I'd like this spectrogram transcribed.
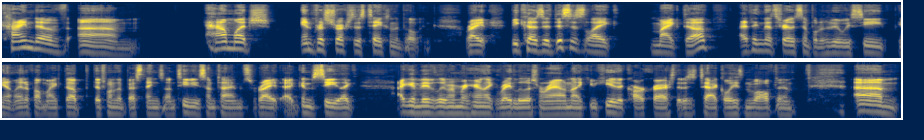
kind of um, how much infrastructure this takes in the building, right? Because if this is like mic'd up, I think that's fairly simple to do. We see, you know, NFL mic'd up. That's one of the best things on TV sometimes, right? I can see like I can vividly remember hearing like Ray Lewis around, like you hear the car crash that is a tackle he's involved in. Um,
